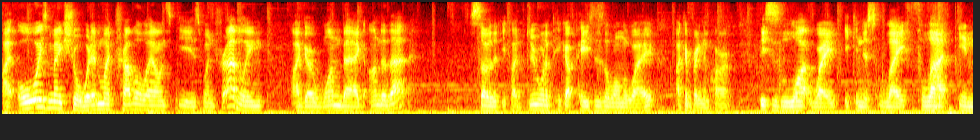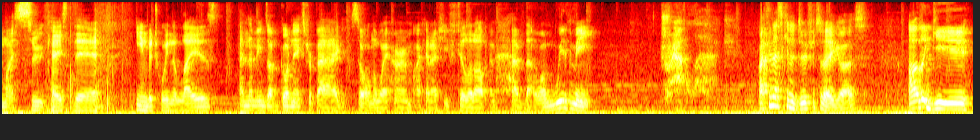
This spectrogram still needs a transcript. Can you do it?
I always make sure whatever my travel allowance is when traveling, I go one bag under that so that if I do want to pick up pieces along the way, I can bring them home. This is lightweight, it can just lay flat in my suitcase there in between the layers and that means I've got an extra bag so on the way home I can actually fill it up and have that one with me. Travel hack. I think that's gonna do for today guys. Other gear,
